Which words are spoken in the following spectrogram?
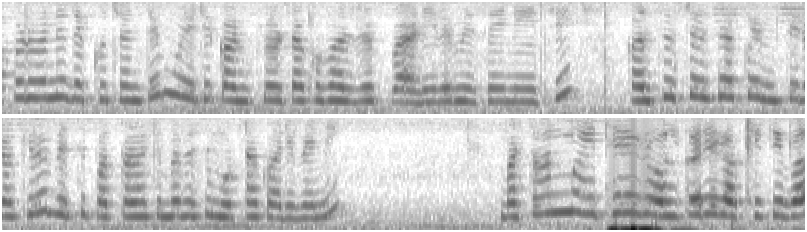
ଆପଣମାନେ ଦେଖୁଛନ୍ତି ମୁଁ ଏଠି କର୍ଣ୍ଣଫ୍ଲୋର୍ଟାକୁ ଭଲରେ ପାଣିରେ ମିଶାଇ ନେଇଛି କନସିଷ୍ଟେନ୍ସି ୟାକୁ ଏମିତି ରଖିବେ ବେଶୀ ପତଳା କିମ୍ବା ବେଶୀ ମୋଟା କରିବେନି બર્તમાન મે ઇથે રોલ કરી રાખી થી બા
